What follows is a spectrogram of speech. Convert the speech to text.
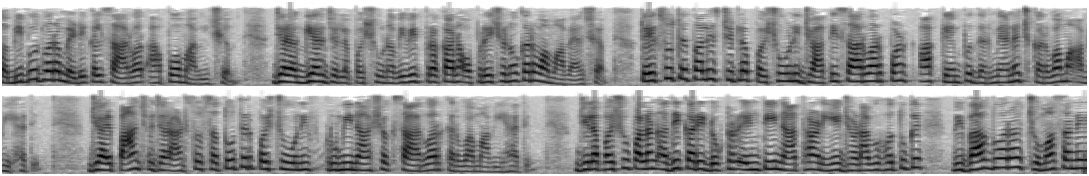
તબીબો દ્વારા મેડિકલ સારવાર આપવામાં આવી છે, જ્યારે અગિયાર જેટલા પશુઓના વિવિધ પ્રકારના ઓપરેશનો કરવામાં આવ્યા છે. તો એકસો તેતાલીસ જેટલા પશુઓની જાતિ સારવાર પણ આ કેમ્પ દરમિયાન જ કરવામાં આવી હતી, જ્યારે પાંચ હજાર આઠસો સત્તોતેર પશુઓની કૃમિનાશક સારવાર કરવામાં આવી હતી. જિલ્લા પશુપાલન અધિકારી ડોક્ટર એન ટી નાથાણીએ જણાવ્યું હતું કે વિભાગ દ્વારા ચોમાસાને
